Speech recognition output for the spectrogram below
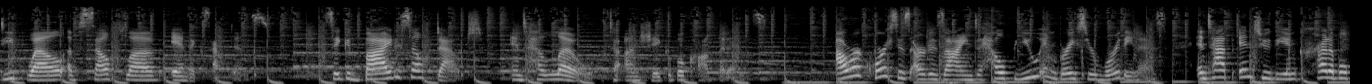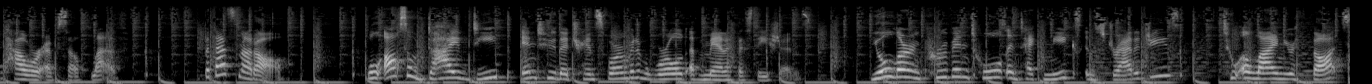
deep well of self love and acceptance. Say goodbye to self doubt and hello to unshakable confidence. Our courses are designed to help you embrace your worthiness and tap into the incredible power of self love. But that's not all. We'll also dive deep into the transformative world of manifestations. You'll learn proven tools and techniques and strategies to align your thoughts,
